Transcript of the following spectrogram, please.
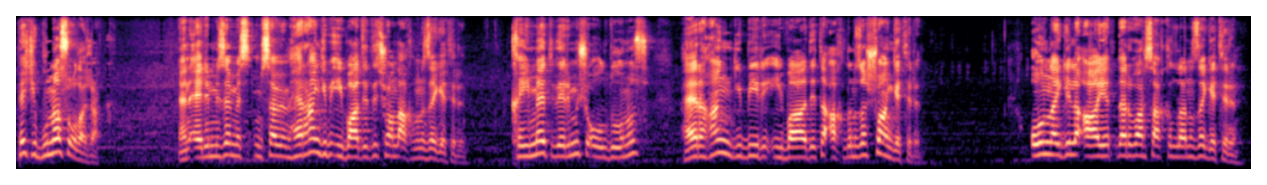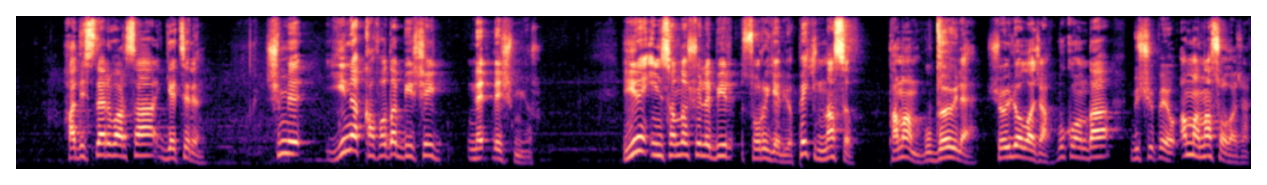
Peki bu nasıl olacak? Yani elimize misal herhangi bir ibadeti şu anda aklınıza getirin. Kıymet vermiş olduğunuz herhangi bir ibadeti aklınıza şu an getirin. Onunla ilgili ayetler varsa akıllarınıza getirin. Hadisler varsa getirin. Şimdi yine kafada bir şey netleşmiyor. Yine insanda şöyle bir soru geliyor. Peki nasıl? Tamam bu böyle, şöyle olacak. Bu konuda bir şüphe yok ama nasıl olacak?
